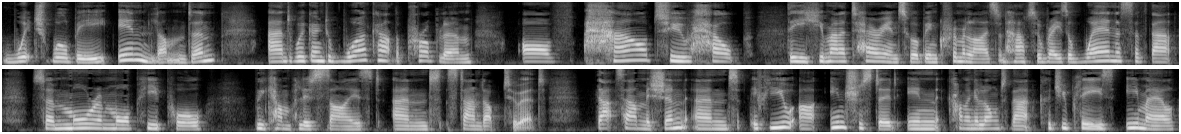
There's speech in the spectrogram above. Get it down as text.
which will be in London. And we're going to work out the problem of how to help the humanitarians who are being criminalized and how to raise awareness of that so more and more people become politicized and stand up to it. That's our mission. And if you are interested in coming along to that, could you please email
